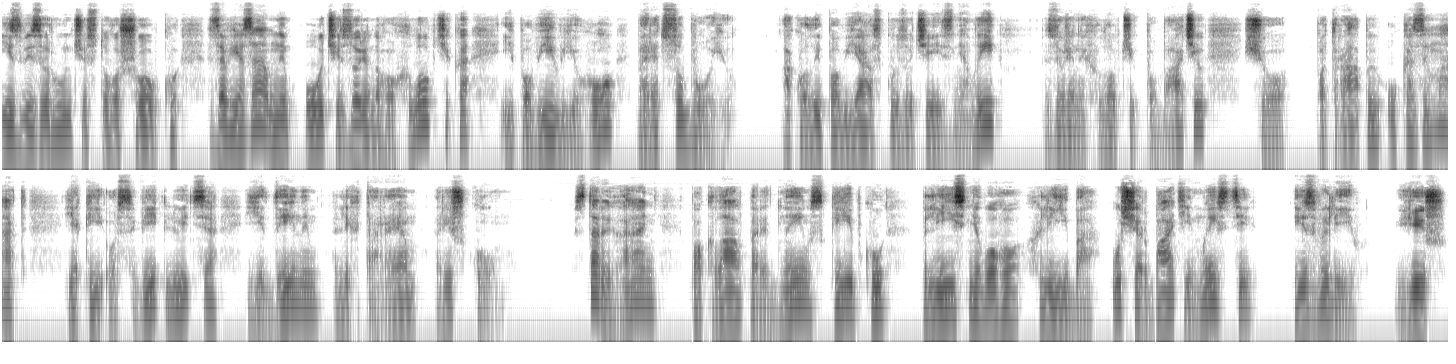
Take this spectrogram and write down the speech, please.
із візерунчастого шовку, зав'язав ним очі зоряного хлопчика і повів його перед собою. А коли пов'язку з очей зняли, зоряний хлопчик побачив, що потрапив у каземат, який освітлюється єдиним ліхтарем ріжком. Старигань поклав перед ним скипку пліснявого хліба у щербатій мисці і звелів Їж.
